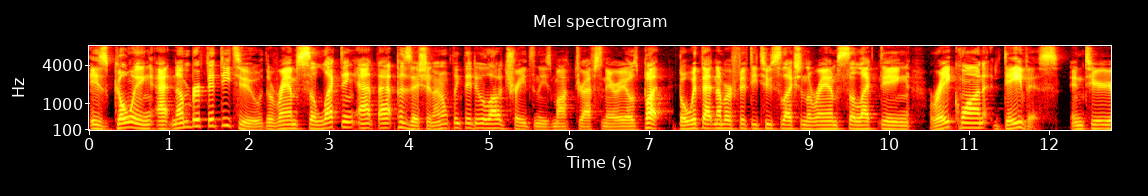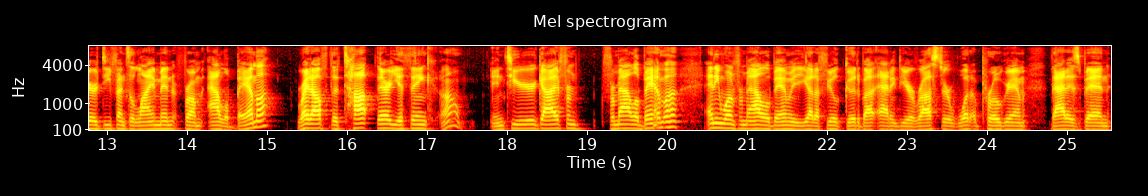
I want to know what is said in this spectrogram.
is going at number 52, the Rams selecting at that position. I don't think they do a lot of trades in these mock draft scenarios, but but with that number 52 selection, the Rams selecting Raekwon Davis, interior defensive lineman from Alabama. Right off the top there, you think, oh, interior guy from from Alabama. Anyone from Alabama, you got to feel good about adding to your roster. What a program that has been.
